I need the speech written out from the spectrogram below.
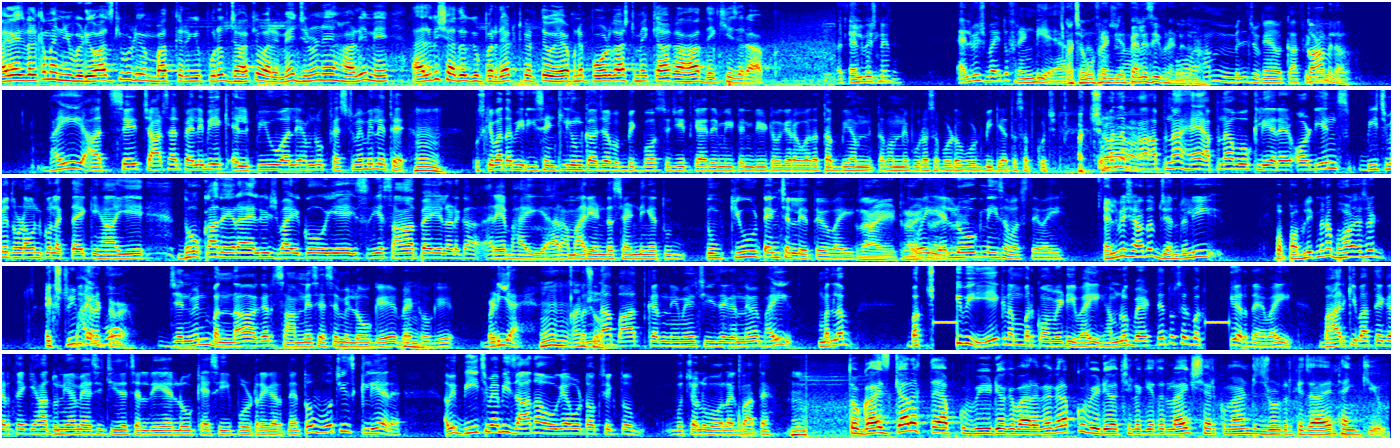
हाय guys welcome है new video आज की वीडियो में बात करेंगे पूरब झा के बारे में जिन्होंने हाल ही में एलविश यादव के ऊपर रिएक्ट करते हुए अपने पॉडकास्ट में क्या कहा देखिए जरा आप। एलविश ने? एलविश भाई तो फ्रेंड ही है यार। अच्छा, वो फ्रेंड है, पहले से ही फ्रेंड है हम मिल चुके हैं काफ़ी कहाँ मिला? भाई आज से चार साल पहले भी एक एलपीयू वाले हम लोग फेस्ट में मिले थे। हम्म। उसके बाद अभी रिसेंटली उनका जब बिग बॉस से जीत के आए थे मीट एंड ग्रीट वगैरह हुआ था तब भी हमने तब हमने पूरा सपोर्ट वपोर्ट भी किया था सब कुछ। अच्छा। तो मतलब हाँ अपना है अपना वो क्लियर है। ऑडियंस बीच में थोड़ा उनको लगता है कि हाँ ये धोखा दे रहा है एलविश भाई को ये ये सांप है ये लड़का। अरे भाई यार हमारी अंडरस्टैंडिंग है तू तुम क्यों टेंशन लेते हो भाई? राइट तो वही राइट है लोग नहीं समझते भाई। एल्विश यादव जनरली पब्लिक में ना बहुत ऐसा एक्सट्रीम कैरेक्टर है। जेन्युइन बंदा अगर सामने से ऐसे मिलोगे बैठोगे बढ़िया है। हम्म, हम्म, बंदा sure. बात करने में चीज़ें करने में भाई मतलब बकचोदी भी एक नंबर कॉमेडी भाई। हम लोग बैठते हैं तो सिर्फ़ बकचोदी करते हैं भाई। बाहर की बातें करते हैं कि हाँ दुनिया में ऐसी चीज़ें चल रही है लोग कैसी पोर्ट्रे करते हैं तो वो चीज़ क्लियर है। अभी बीच में अभी ज़्यादा हो गया वो टॉक्सिक तो वो चलो वो अलग बात है। तो गाइज़ क्या लगता है आपको वीडियो के बारे में? अगर आपको वीडियो अच्छी लगी है तो लाइक शेयर कमेंट ज़रूर करके जाएँ। Thank you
